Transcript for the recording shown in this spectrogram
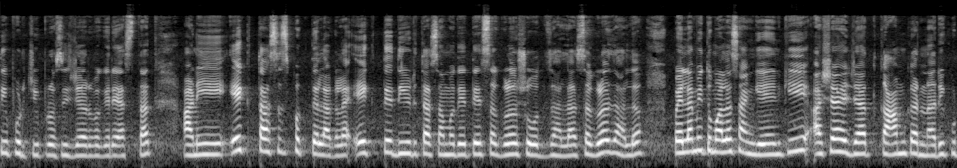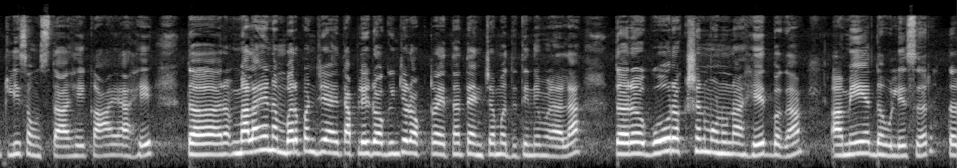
ती पुढची प्रोसिजर वगैरे असतात. आणि एक तासच फक्त लागला. एक ते दीड तासामध्ये ते सगळं शोध झाला सगळं झालं. पहिला मी तुम्हाला सांगेन की अशा ह्याच्यात काम करणारी कुठली संस्था आहे काय आहे? तर मला हे नंबर पण जे आहेत आपले डॉगिंगचे डॉक्टर आहेत ना त्यांच्या मदतीने मिळाला. तर गोरक्षण म्हणून आहेत बघा अमेय धवले सर. तर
